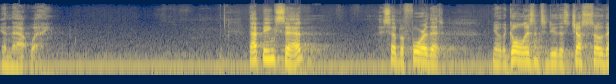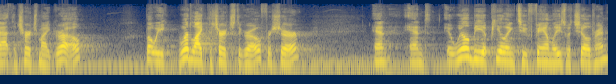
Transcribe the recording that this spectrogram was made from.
in that way. That being said, I said before that you know the goal isn't to do this just so that the church might grow, but we would like the church to grow for sure. And and it will be appealing to families with children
